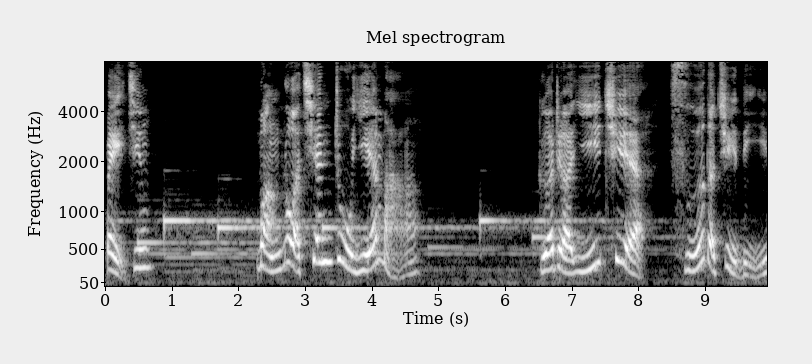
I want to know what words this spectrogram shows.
北京。网络牵住野马，隔着一阙词的距离，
